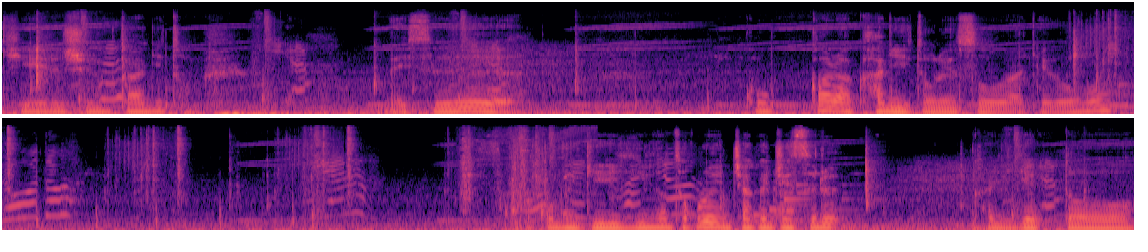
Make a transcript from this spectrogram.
消える瞬間に飛ぶ。ナイス。こっから鍵取れそうだけど。さあこのギリギリのところに着地する。鍵ゲット。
